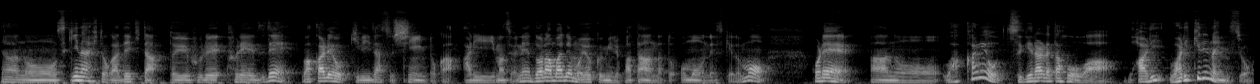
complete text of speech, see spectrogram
あのー、好きな人ができたというフレーズで別れを切り出すシーンとかありますよね。ドラマでもよく見るパターンだと思うんですけども、これ、あのー、別れを告げられた方は割り割り切れないんですよ。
